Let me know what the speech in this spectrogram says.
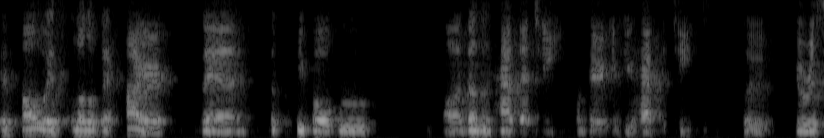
is always a little bit higher than the people who uh, doesn't have that gene compared if you have the genes. So your risk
